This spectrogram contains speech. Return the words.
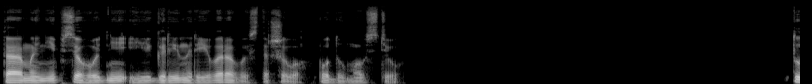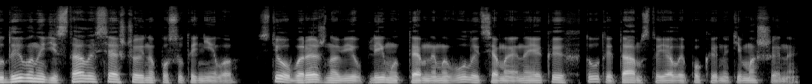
Та мені б сьогодні і Грін Рівера вистачило, подумав Стю. Туди вони дісталися, щойно посутеніло. Стю обережно вів плімут темними вулицями, на яких тут і там стояли покинуті машини.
